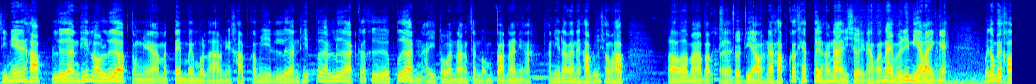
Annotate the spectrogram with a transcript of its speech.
ทีนี้นะครับเรือนที่เราเลือกตรงนี้มันเต็มไปหมดแล้วเนี่ยครับก็มีเรือนที่เปื้อนเลือดก็คือเปื้อนไอตัวนางสนมก่อนหน้านี้อะอันนี้แล้วกันนะครับทุกผู้ชมครับ เราก็มาแบบเออโดดเดี่ยวนะครับ ก็แค่เปื้อนข้างหน้าเฉยๆนะครับข้างในมันไม่ได้มีอะไรไงไม่ต้องไปขอ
